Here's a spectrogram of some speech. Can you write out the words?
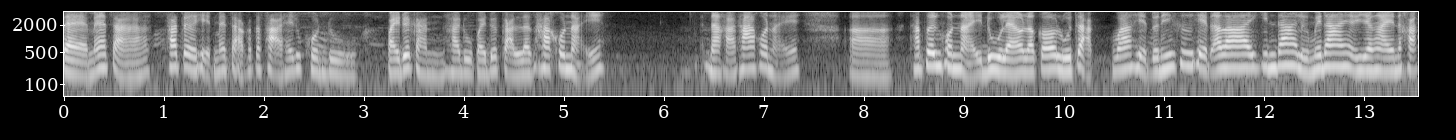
แต่แม่จ๋าถ้าเจอเห็ดแม่จ๋าก็จะถ่ายให้ทุกคนดูไปด้วยกันนะดูไปด้วยกันแล้วถ้าคนไหนนะคะ ถ้าคนไหนถ้าเพื่อนคนไหนดูแล้ว แล้วก็รู้จักว่าเห็ดตัวนี้คือเห็ดอะไรกินได้หรือไม่ได้ยังไงนะคะ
